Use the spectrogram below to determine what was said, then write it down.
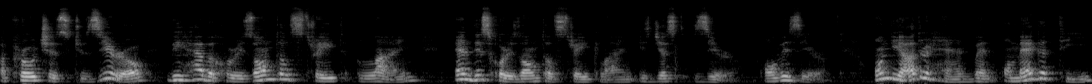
approaches to 0, we have a horizontal straight line, and this horizontal straight line is just 0, always 0. On the other hand, when omega t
